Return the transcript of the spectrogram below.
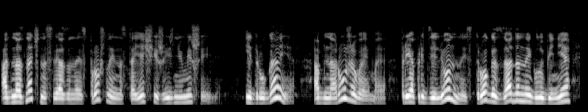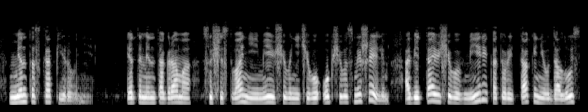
однозначно связанная с прошлой и настоящей жизнью Мишеля. И другая, обнаруживаемая при определенной, строго заданной глубине ментоскопирования. Это ментограмма существа, не имеющего ничего общего с Мишелем, обитающего в мире, который так и не удалось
